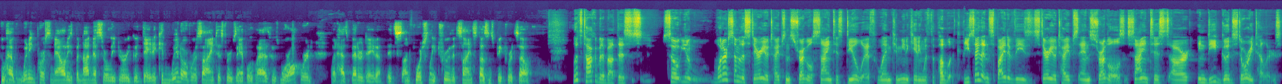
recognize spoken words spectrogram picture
who have winning personalities but not necessarily very good data can win over a scientist, for example who has who's more awkward but has better data. It's unfortunately true that science doesn't speak for itself. Let's talk a bit about this. So, you know, what are some of the stereotypes and struggles scientists deal with when communicating with the public? You say that in spite of these stereotypes and struggles, scientists are indeed good storytellers.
